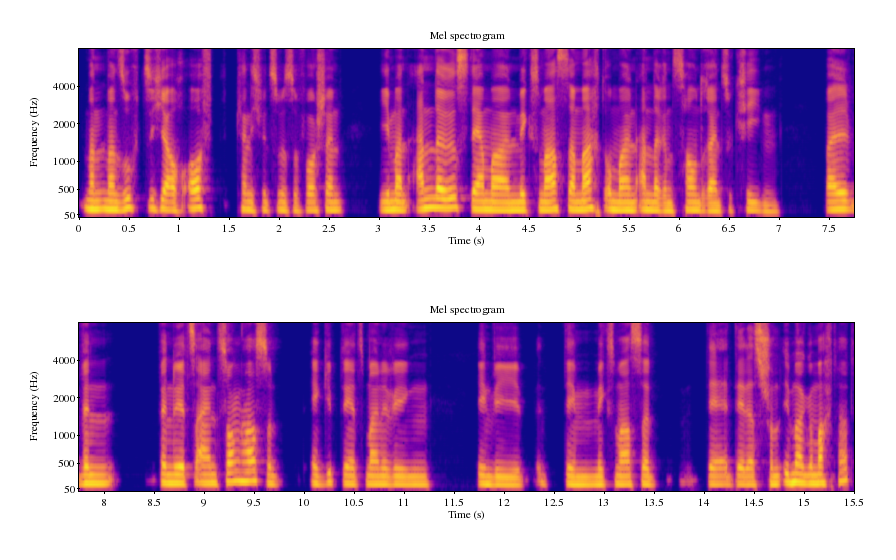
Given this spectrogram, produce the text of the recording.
man, man sucht sich ja auch oft, kann ich mir zumindest so vorstellen, jemand anderes, der mal einen Mixmaster macht, um mal einen anderen Sound reinzukriegen. Weil wenn, wenn du jetzt einen Song hast und er gibt dir jetzt meinetwegen irgendwie dem Mixmaster, der, der das schon immer gemacht hat,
